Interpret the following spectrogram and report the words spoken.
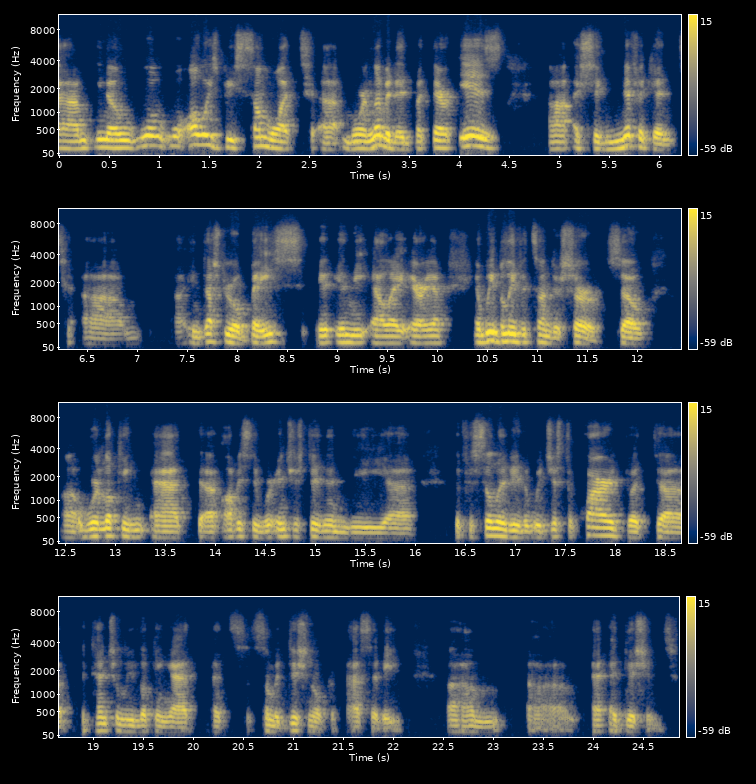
um, you know, will will always be somewhat uh, more limited, but there is uh, a significant um, uh, industrial base in, in the LA area, and we believe it's underserved. So uh, we're looking at, uh, obviously we're interested in the, uh, the facility that we just acquired, but potentially looking at, at some additional capacity um, additions.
